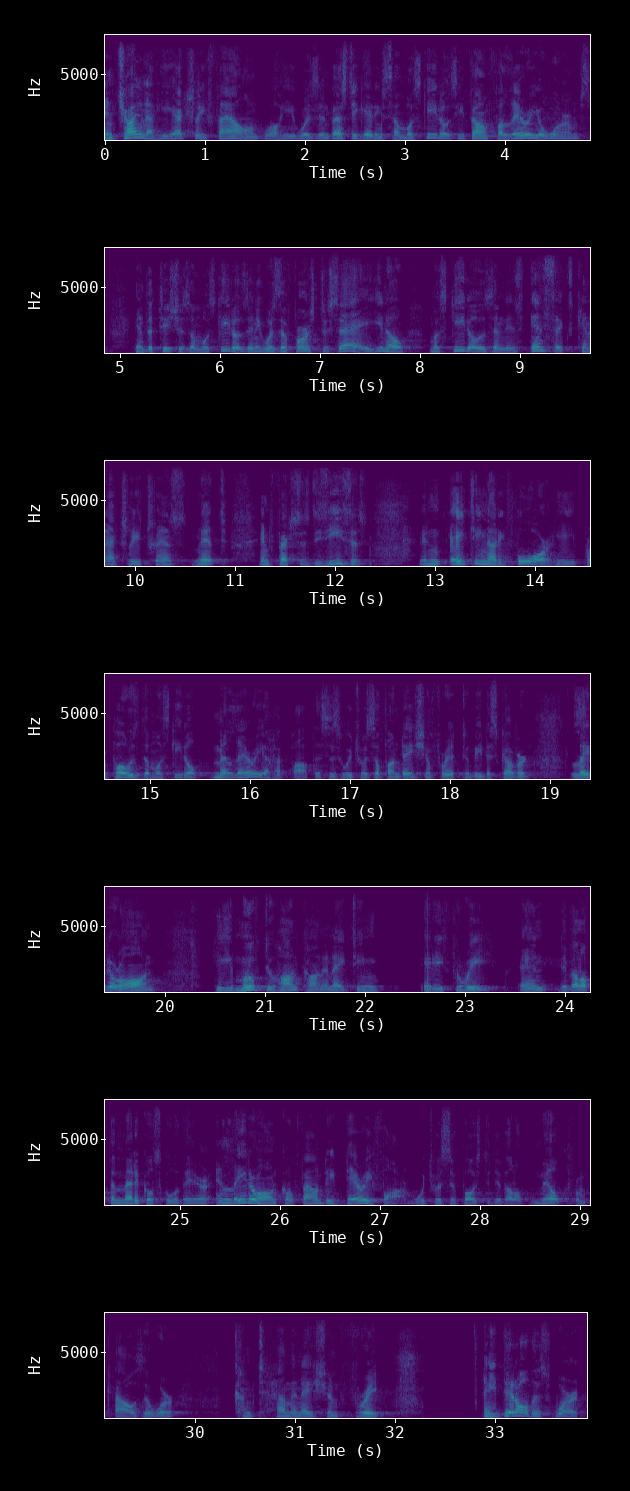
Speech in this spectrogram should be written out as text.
In China, he actually found, while he was investigating some mosquitoes, he found filaria worms in the tissues of mosquitoes. And he was the first to say, you know, mosquitoes and ins- insects can actually transmit infectious diseases. In 1894, he proposed the mosquito malaria hypothesis, which was the foundation for it to be discovered later on. He moved to Hong Kong in 1883 and developed a medical school there, and later on co-founded Dairy Farm, which was supposed to develop milk from cows that were contamination free. And he did all this work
